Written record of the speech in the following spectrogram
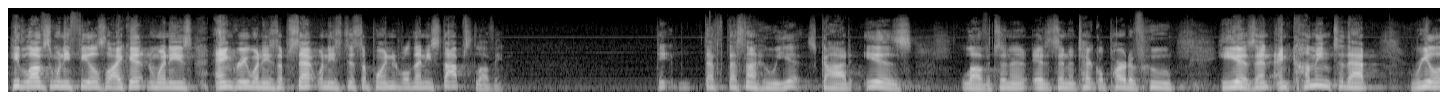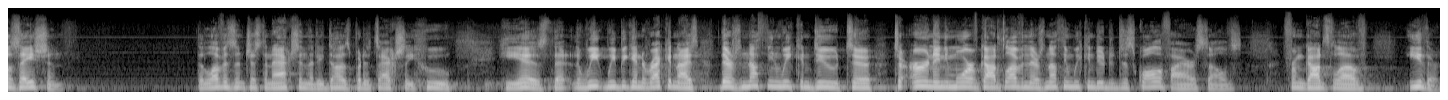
He loves when He feels like it, and when He's angry, when He's upset, when He's disappointed, well, then He stops loving. He, that, that's not who He is. God is love, it's an, it's an integral part of who He is. And, and coming to that realization that love isn't just an action that he does, but it's actually who he is. That we, we begin to recognize there's nothing we can do to, to earn any more of God's love, and there's nothing we can do to disqualify ourselves from God's love either.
